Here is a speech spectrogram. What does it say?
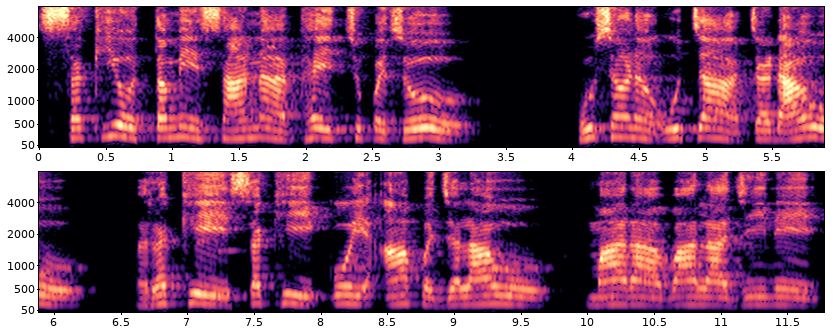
સખીઓ, તમે સાના થઈ છુપજો. ભૂષણ ઊંચા ચડાવો રખે સખી કોઈ આપ જલાવો, મારા વાલાજીને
